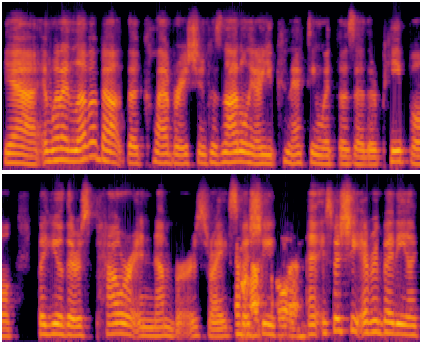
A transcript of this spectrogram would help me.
Yeah. And what I love about the collaboration, because not only are you connecting with those other people, but you know, there's power in numbers, right? Especially, oh, especially everybody like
